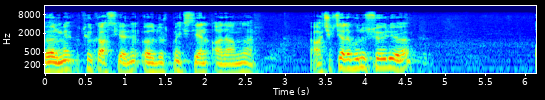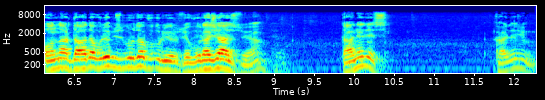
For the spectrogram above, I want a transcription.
bölmek, Türk askerini öldürtmek isteyen adamlar. Açıkça da bunu söylüyor. Onlar dağda vuruyor, biz burada vuruyoruz diyor. Vuracağız diyor. Daha ne desin? Kardeşim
